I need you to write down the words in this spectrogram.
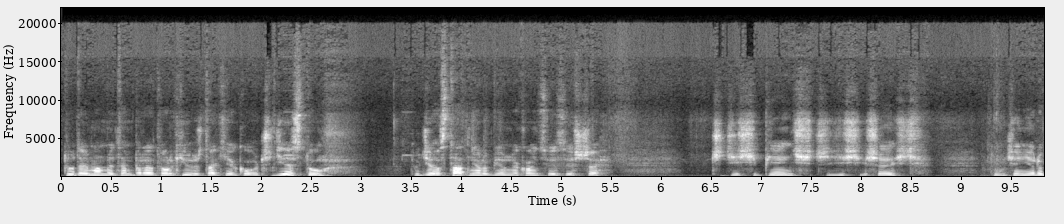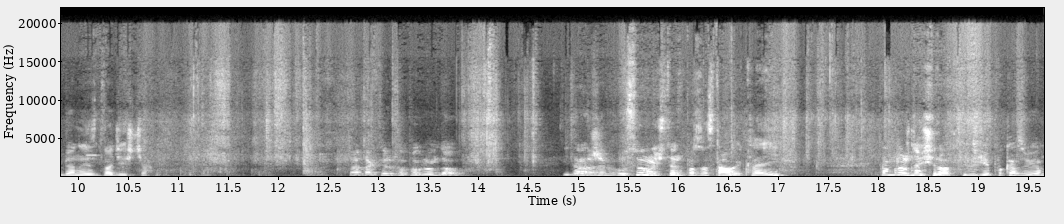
Tutaj mamy temperaturki już takie około 30. Tu gdzie ostatnio robiłem na końcu jest jeszcze 35, 36. Tu gdzie nie robione jest 20. To tak tylko poglądowo. I teraz, żeby usunąć ten pozostały klej, tam różne środki ludzie pokazują.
